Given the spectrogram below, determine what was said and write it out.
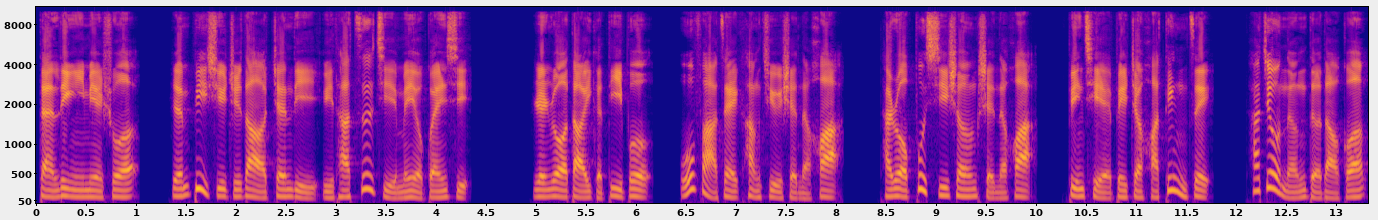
但另一面说，人必须知道真理与他自己没有关系。人若到一个地步，无法再抗拒神的话，他若不牺牲神的话，并且被这话定罪，他就能得到光，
